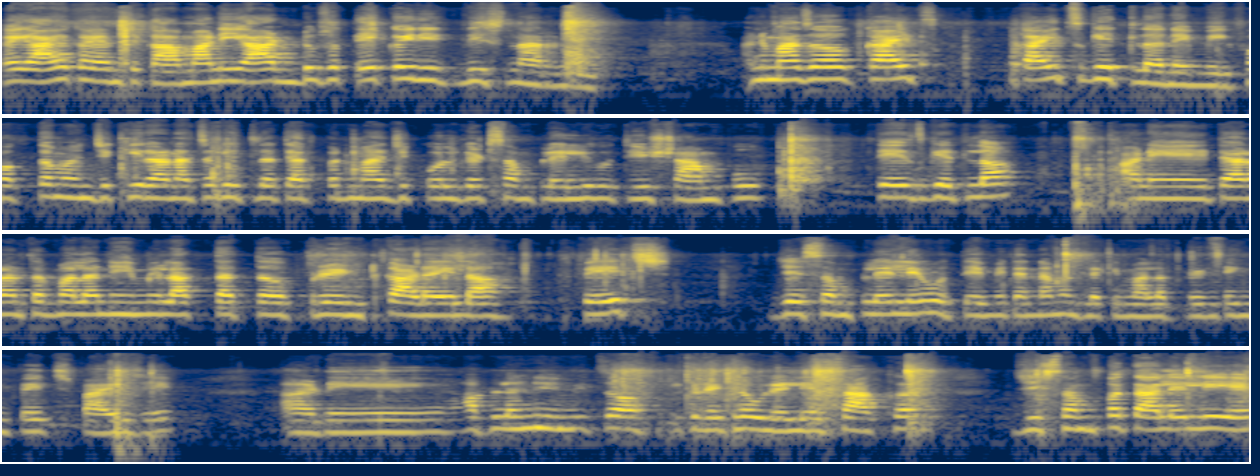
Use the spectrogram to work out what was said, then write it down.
काही आहे का यांचे काम? आणि आठ दिवसात एकही दिसणार नाही. आणि माझं काहीच काहीच घेतलं नाही मी. फक्त म्हणजे किराणाचं घेतलं त्यात पण माझी कोलगेट संपलेली होती शॅम्पू तेच घेतलं. आणि त्यानंतर मला नेहमी लागतात प्रिंट काढायला पेज. जे संपलेले होते मी त्यांना म्हटलं की मला प्रिंटिंग पेज पाहिजे. आणि आपलं नेहमीचं इकडे ठेवलेली आहे साखर जी संपत आलेली आहे.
